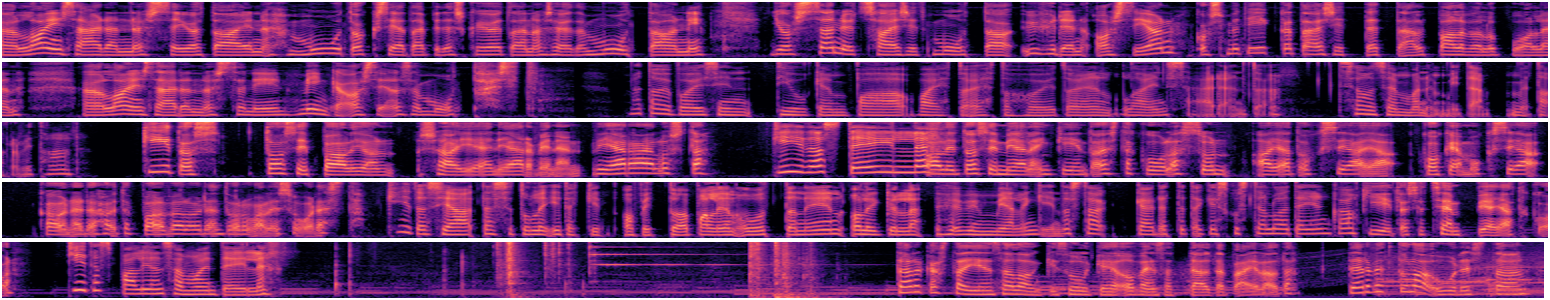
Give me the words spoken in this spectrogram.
lainsäädännössä jotain muutoksia tai pitäisikö jotain asioita muuttaa, niin jos sä nyt saisit muuttaa yhden asian, kosmetiikka tai sitten täällä palvelupuolen lainsäädännössä, niin minkä asian sä muuttaisit? Mä toivoisin tiukempaa vaihtoehtohoitojen lainsäädäntöä se on semmoinen, mitä me tarvitaan. Kiitos tosi paljon Shajeen Järvinen vierailusta. Kiitos teille. Oli tosi mielenkiintoista kuulla sun ajatuksia ja kokemuksia kauneudenhoitopalveluiden turvallisuudesta. Kiitos ja tässä tuli itsekin opittua paljon uutta, niin oli kyllä hyvin mielenkiintoista käydä tätä keskustelua teidän kanssa. Kiitos ja tsemppiä jatkoon. Kiitos paljon samoin teille. Tarkastajien salonki sulkee ovensa tältä päivältä. Tervetuloa uudestaan!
